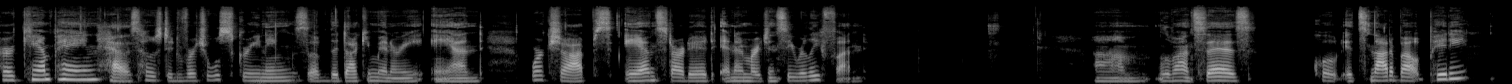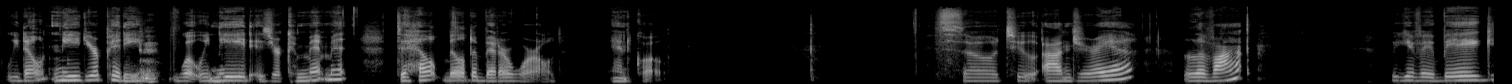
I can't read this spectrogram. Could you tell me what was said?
Her campaign has hosted virtual screenings of the documentary and workshops and started an emergency relief fund. Um, LaVant says, quote, it's not about pity. We don't need your pity. What we need is your commitment to help build a better world, end quote. So to Andrea LaVant, we give a big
